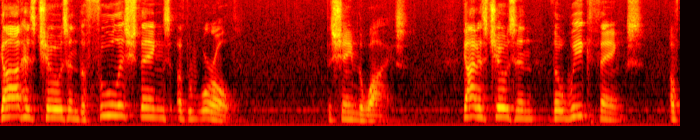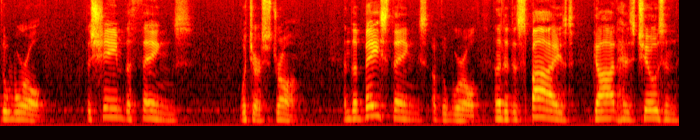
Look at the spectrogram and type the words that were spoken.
God has chosen the foolish things of the world to shame the wise. God has chosen the weak things of the world to shame the things which are strong, and the base things of the world, and the despised God has chosen,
